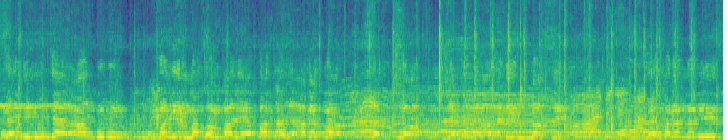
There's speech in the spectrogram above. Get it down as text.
ces dignitaires en boubou venir m'accompagner et partager avec moi cette joie. Je tenais à leur dire merci. Mais Madame la ministre,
